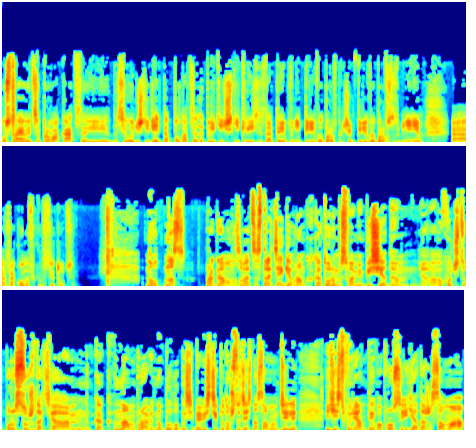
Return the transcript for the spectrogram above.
Устраивается провокация, и на сегодняшний день там полноценный политический кризис, да, требования перевыборов, причем перевыборов с изменением э, законов и конституции. Ну вот у нас программа называется «Стратегия», в рамках которой мы с вами беседуем. Э, хочется порассуждать, а как нам правильно было бы себя вести, потому что здесь на самом деле есть варианты и вопросы. И я даже сама,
